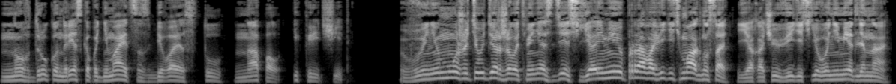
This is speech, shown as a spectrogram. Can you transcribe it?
Но вдруг он резко поднимается, сбивая стул на пол и кричит. «Вы не можете удерживать меня здесь! Я имею право видеть Магнуса! Я хочу видеть его немедленно!»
